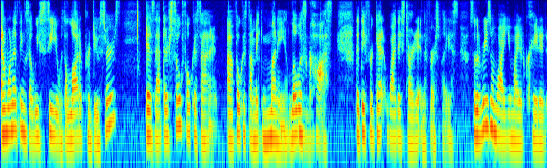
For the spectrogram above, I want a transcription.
And one of the things that we see with a lot of producers is that they're so focused on uh, focused on making money, lowest cost, that they forget why they started it in the first place. So the reason why you might have created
